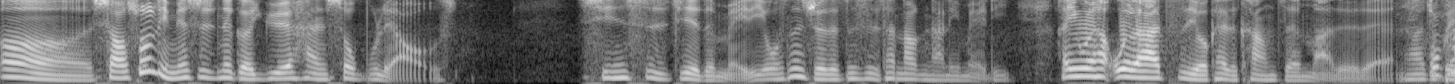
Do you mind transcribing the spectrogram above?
呃，小说里面是那个约翰受不了新世界的美丽，我真的觉得这是他到底哪里美丽？他因为他为了他自由开始抗争嘛，对不对？然后就被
